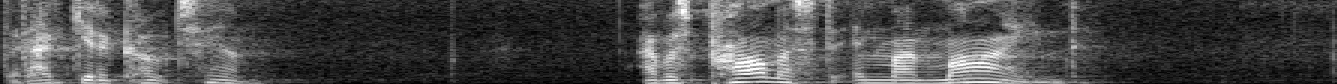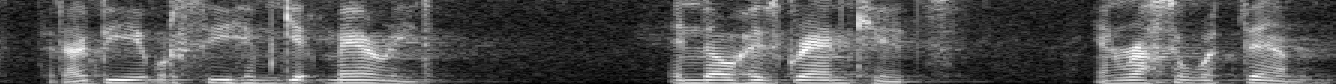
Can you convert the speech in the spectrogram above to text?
that I'd get to coach him. I was promised in my mind that I'd be able to see him get married and know his grandkids and wrestle with them.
